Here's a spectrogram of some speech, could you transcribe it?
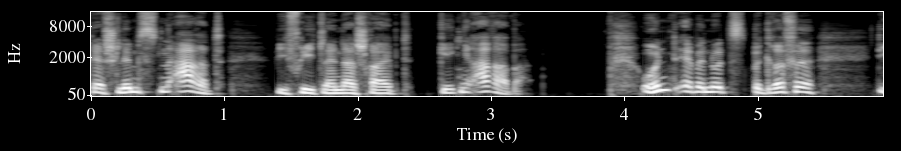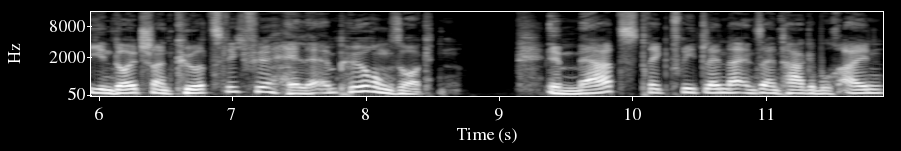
der schlimmsten Art, wie Friedländer schreibt, gegen Araber. Und er benutzt Begriffe, die in Deutschland kürzlich für helle Empörung sorgten. Im März trägt Friedländer in sein Tagebuch ein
